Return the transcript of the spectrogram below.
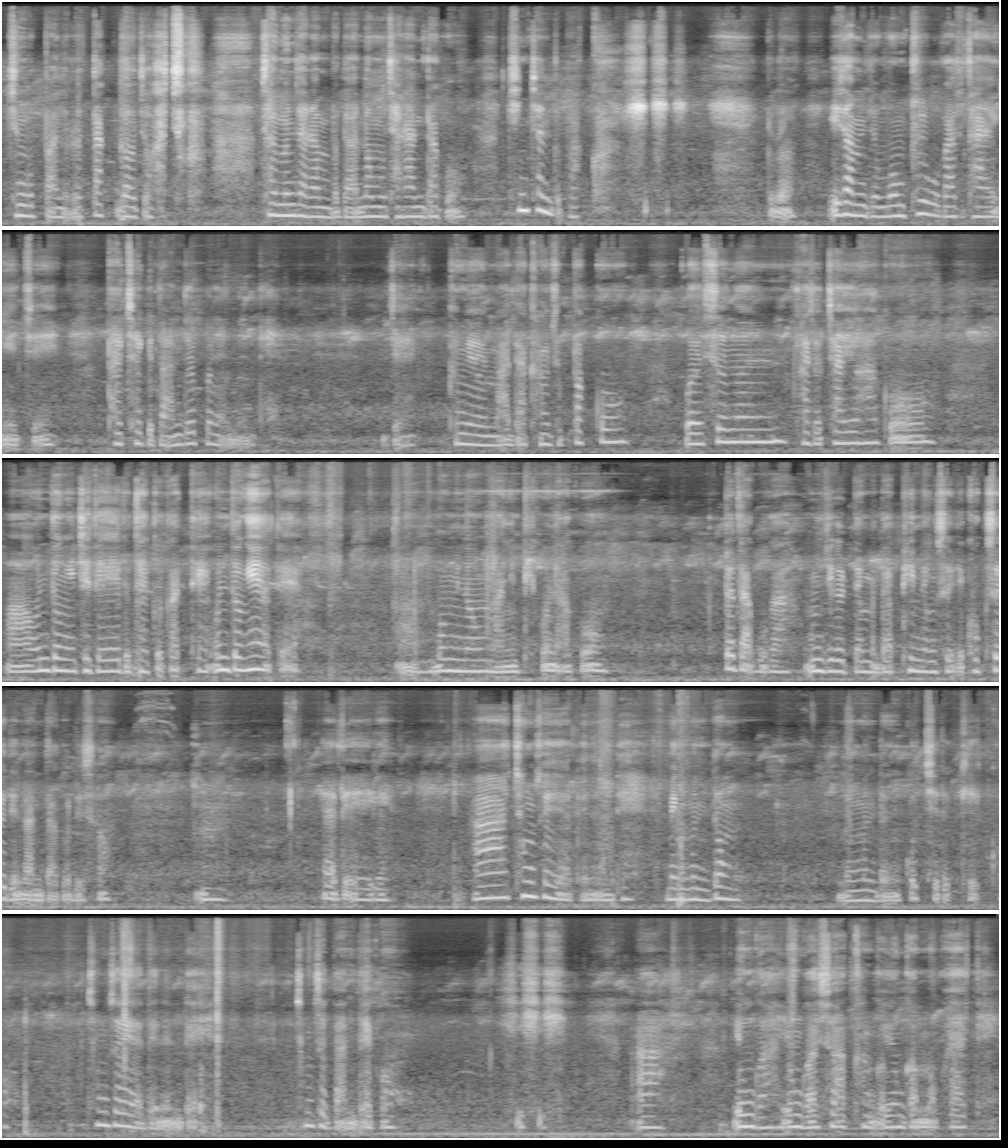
중급반으로 딱 넣어줘가지고 젊은 사람보다 너무 잘한다고 칭찬도 받고. 그래서 2, 3주 몸 풀고 가서 다행이지. 발차기도 안 될 뻔했는데. 이제 금요일마다 강습 받고 월수는 가서 자유하고 어, 운동이 제대로 될 것 같아. 운동해야 돼요. 어, 몸이 너무 많이 피곤하고 뼈다구가 움직일 때마다 비명소리 곡소리 난다 그래서 음, 해야 돼 이게. 아 청소해야 되는데. 맹문동 맹문동 꽃이 이렇게 있고. 청소해야 되는데 청소도 안 되고. 히히히. 아 용과 용과 수확한 거 용과 먹어야 돼.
